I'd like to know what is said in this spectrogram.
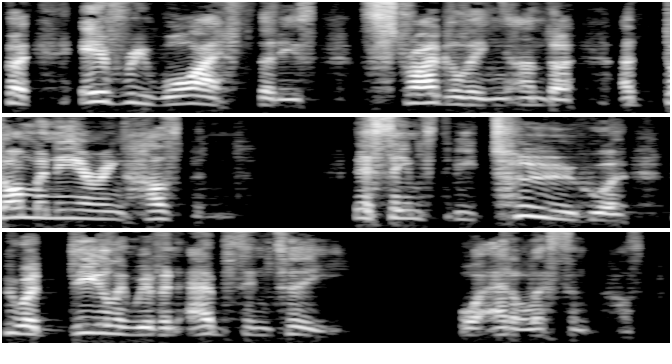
For every wife that is struggling under a domineering husband, there seems to be two who are, who are dealing with an absentee or adolescent husband.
